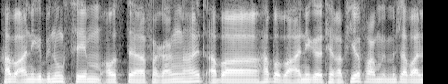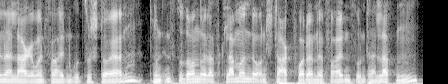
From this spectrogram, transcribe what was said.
habe einige Bindungsthemen aus der Vergangenheit, aber habe aber einige Therapieerfahrungen mittlerweile in der Lage, mein Verhalten gut zu steuern und insbesondere das klammernde und stark fordernde Verhalten zu unterlassen,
